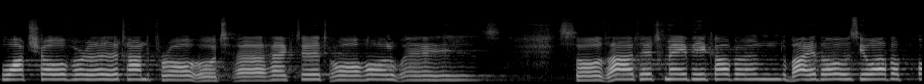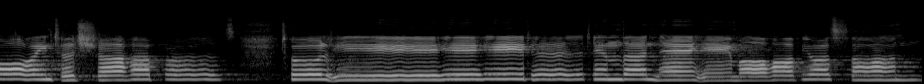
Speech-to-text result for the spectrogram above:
watch over it and protect it always, so that it may be governed by those you have appointed shepherds to lead it in the name of your Son.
